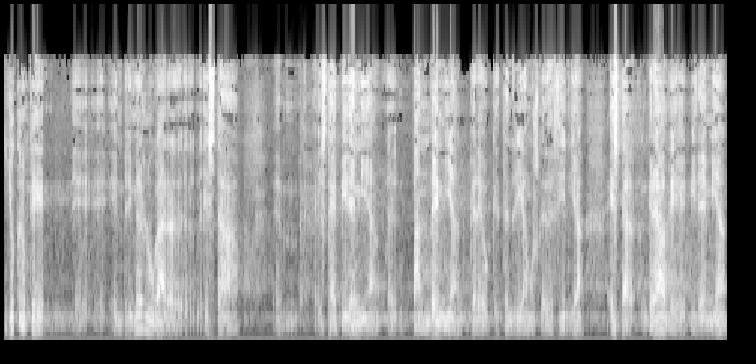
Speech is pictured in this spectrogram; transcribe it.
Yo creo que, eh, en primer lugar, esta, eh, esta epidemia, eh, pandemia, creo que tendríamos que decir ya, esta grave epidemia,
